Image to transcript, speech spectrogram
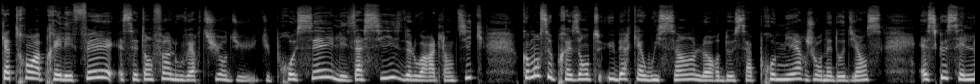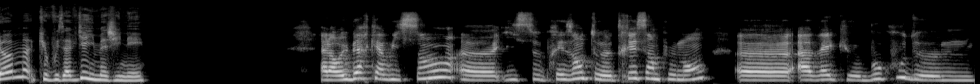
Quatre ans après les faits, c'est enfin l'ouverture du, du, procès, les assises de Loire-Atlantique. Comment se présente Hubert Kawissin lors de sa première journée d'audience? Est-ce que c'est l'homme que vous aviez imaginé? Alors Hubert Kawissin, euh, il se présente euh, très simplement euh, avec beaucoup de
